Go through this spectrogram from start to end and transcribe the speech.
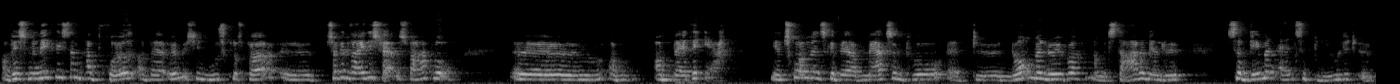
Og hvis man ikke ligesom har prøvet at være øm i sine muskler før, øh, så kan det være rigtig svært at svare på, øh, om, om hvad det er. Jeg tror, man skal være opmærksom på, at øh, når man løber, når man starter med at løbe, så vil man altid blive lidt øm.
